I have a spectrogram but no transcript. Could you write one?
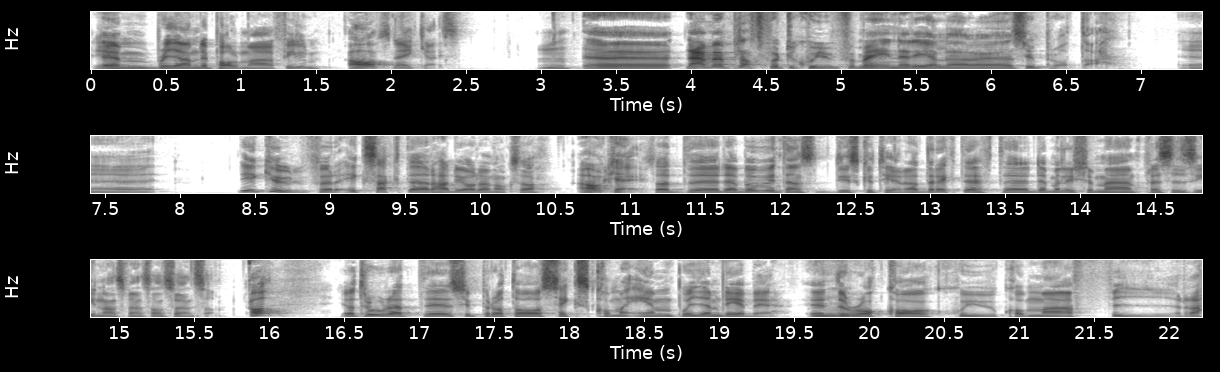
Det är en Brian De Palma-film. Ja. Snake Eyes. Eh, nej, men plats 47 för mig när det gäller eh, Super 8. Det är kul, för exakt där hade jag den också. Okej. Så att, eh, där behöver vi inte ens diskutera. Direkt efter Demolition Man, precis innan Svensson Svensson. Ja. Jag tror att eh, Super 8 har 6,1 på IMDB. Eh, The Rock har 7,4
